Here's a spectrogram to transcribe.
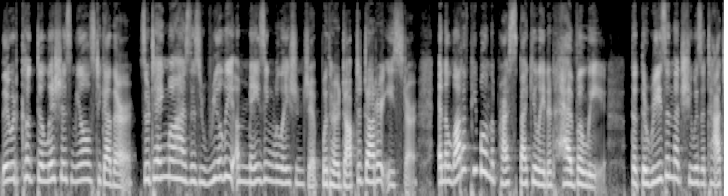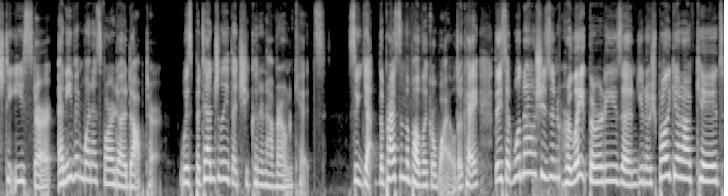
They would cook delicious meals together. So Tangmo has this really amazing relationship with her adopted daughter Easter. And a lot of people in the press speculated heavily that the reason that she was attached to Easter and even went as far to adopt her was potentially that she couldn't have her own kids. So yeah, the press and the public are wild, okay? They said, well, now she's in her late 30s and, you know, she probably can't have kids.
